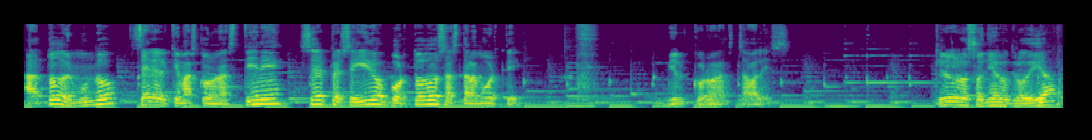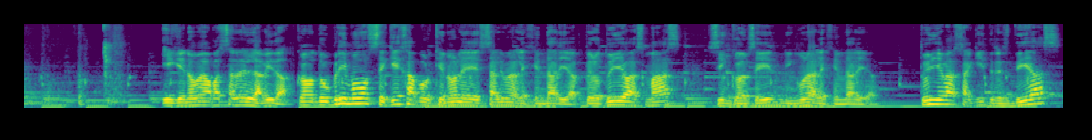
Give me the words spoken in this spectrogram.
a todo el mundo, ser el que más coronas tiene, ser perseguido por todos hasta la muerte. mil coronas, chavales. Creo que lo soñé el otro día y que no me va a pasar en la vida. Cuando tu primo se queja porque no le sale una legendaria, pero tú llevas más sin conseguir ninguna legendaria. Tú llevas aquí tres días,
